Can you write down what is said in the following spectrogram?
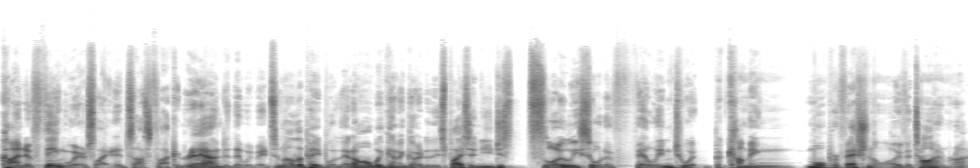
kind of thing where it's like it's us fucking around, and then we meet some other people, and then oh, we're going to go to this place, and you just slowly sort of fell into it, becoming more professional over time, right?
